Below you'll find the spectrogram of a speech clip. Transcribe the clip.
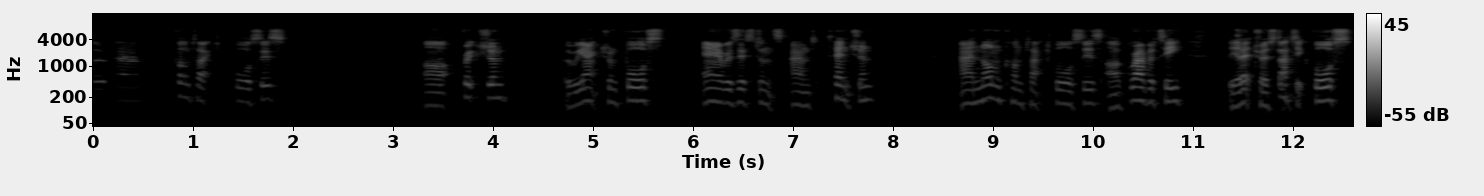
So our contact forces are friction, the reaction force, air resistance and tension. And non-contact forces are gravity, the electrostatic force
